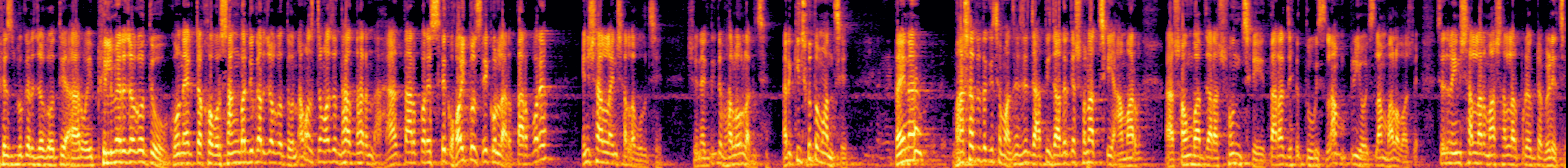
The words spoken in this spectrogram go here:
ফেসবুকের জগতে আর ওই ফিল্মের জগতেও কোন একটা খবর সাংবাদিকার জগতেও নামাজ টামাজে ধার ধার না। তারপরে হয়তো সেকুলার, তারপরে ইনশাল্লাহ ইনশাল্লাহ বলছে। শুনে একদিক দিয়ে ভালোও লাগছে। আরে কিছু তো মানছে। তাই না? ভাষাতে তো কিছু মানছে। যে জাতি যাদেরকে শোনাচ্ছি, আমার সংবাদ যারা শুনছে, তারা যেহেতু ইসলাম প্রিয়, ইসলাম ভালোবাসে, সেজন্য ইনশাল্লাহর মাসাল্লাহর প্রয়োগটা বেড়েছে।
